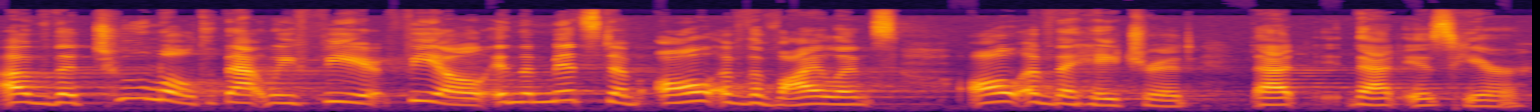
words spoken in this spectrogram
of the tumult that we feel, in the midst of all of the violence, all of the hatred that, that is here.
